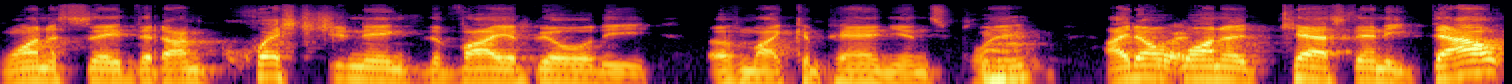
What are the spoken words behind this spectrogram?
want to say that I'm questioning the viability of my companion's plan. I don't Right. want to cast any doubt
